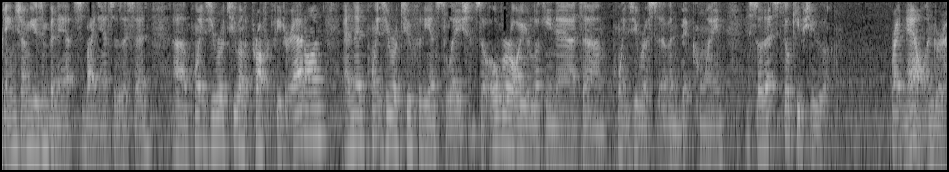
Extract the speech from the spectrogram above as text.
change, I'm using Binance, Binance as I said, uh, 0.02 on the profit feeder add-on, and then 0.02 for the installation. So overall, you're looking at um, 0.07 Bitcoin. So that still keeps you right now under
